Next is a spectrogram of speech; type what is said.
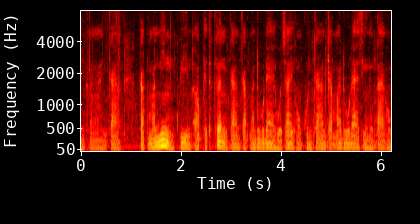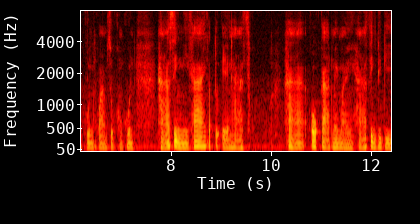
มีพลังงานแห่งการ กลับมานิ่ง Queen of Pentacle การกลับมาดูแลหัวใจของคุณการกลับมาดูแลสิ่งต่างๆ ของคุณความสุขของคุณ หาสิ่งมีค่าให้กับตัวเองหาหาโอกาสใหม่ ๆ หาสิ่งดี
